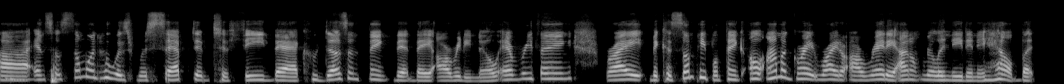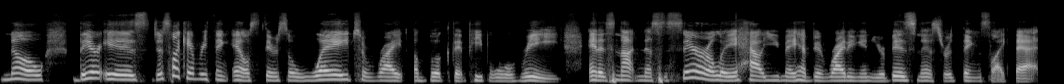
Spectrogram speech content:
uh, mm-hmm. and so someone who is receptive to feedback, who doesn't think that they already know everything, right? Because some people think, oh, I'm a great writer already, I don't really need any help, but no, there is just like everything else, there's a way to write a book that people will read and it's not necessarily how you may have been writing in your business or things like that.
